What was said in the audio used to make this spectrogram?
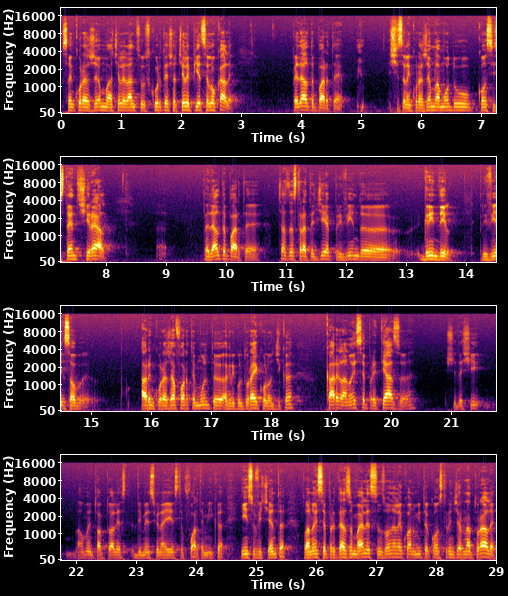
să încurajăm acele lanțuri scurte și acele piețe locale. Pe de altă parte, și să le încurajăm la modul consistent și real. Pe de altă parte, această strategie privind uh, Green Deal, privind sau ar încuraja foarte mult uh, agricultura ecologică, care la noi se pretează și deși la momentul actual este, dimensiunea ei este foarte mică, insuficientă, la noi se pretează mai ales în zonele cu anumite constrângeri naturale,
